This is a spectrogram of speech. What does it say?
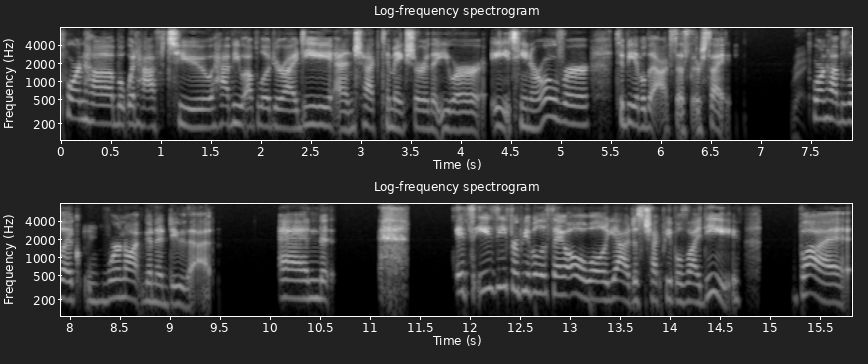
Pornhub would have to have you upload your ID and check to make sure that you are 18 or over to be able to access their site. Right. Pornhub's like, we're not going to do that. And it's easy for people to say, oh, well, yeah, just check people's ID. But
